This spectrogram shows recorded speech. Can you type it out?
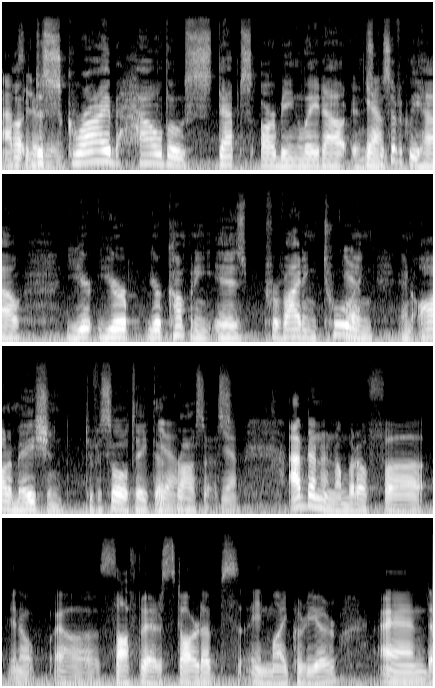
absolutely. describe how those steps are being laid out and Yeah. specifically how your, your, your company is providing tooling and automation to facilitate that yeah. process. Yeah. I've done a number of uh, you know uh, software startups in my career, and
